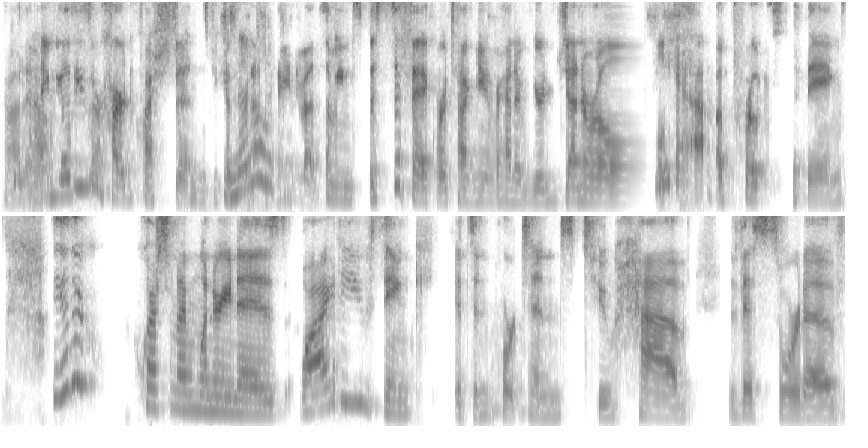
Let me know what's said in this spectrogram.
I know these are hard questions because no. we're not talking about something specific. We're talking about kind of your general yeah. approach to things. The other question I'm wondering is why do you think it's important to have this sort of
